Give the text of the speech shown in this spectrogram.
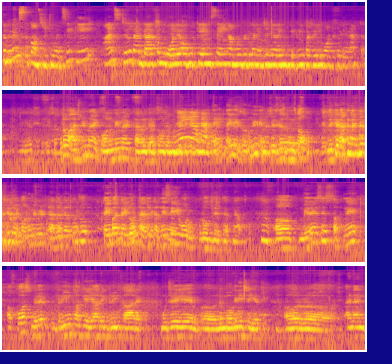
convince the constituency that I'm still that guy from Gwalior who came saying I'm going to do an engineering degree but really wanted to be an actor? मतलब आज भी मैं इकोनॉमी में ट्रैवल करता हूँ जब मुझे नहीं, नहीं ज़रूरी नहीं मैं बिज़नेस ढूंढता हूँ लेकिन नहीं मिलती तो इकोनॉमी में ट्रैवल करता हूँ जो कई बार कई लोग ट्रैवल करने से ही वो रोक देते हैं अपने आप को। अह, मेरे ऐसे सपने ऑफ़ कोर्स मेरे ड्रीम था कि यार एक ड्रीम कार है मुझे ये लिम्बोगिनी चाहिए थी। और एंड एंड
